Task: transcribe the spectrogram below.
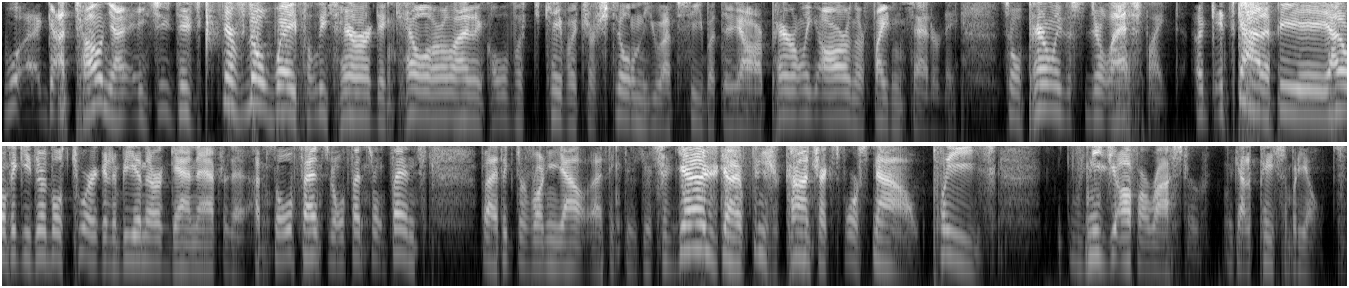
Well, I'm telling you, there's no way Felice Herrig and Caroline Kowalkiewicz are still in the UFC, but they are apparently are, and they're fighting Saturday. So apparently this is their last fight. It's got to be. I don't think either of those two are going to be in there again after that. I'm No offense, no offense, no offense, but I think they're running out. I think they said, "Yeah, got to finish your contracts for us now, please. We need you off our roster. We got to pay somebody else."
